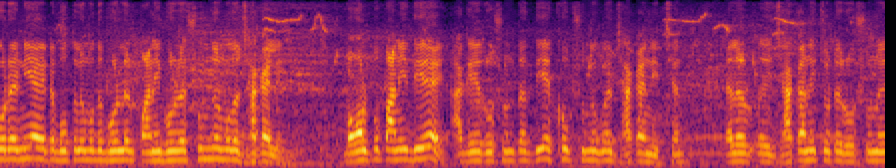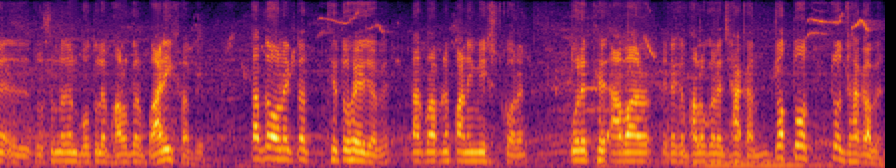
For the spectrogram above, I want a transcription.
করে নিয়ে এটা বোতলের মধ্যে ভরলেন, পানি ভরলে সুন্দর মতো ঝাঁকাইলেন। বা অল্প পানি দিয়ে আগে রসুনটা দিয়ে খুব সুন্দর করে ঝাঁকায় নিচ্ছেন। তাহলে ওই ঝাঁকানি চোটে রসুনে, রসুনটা যখন বোতলে ভালো করে বাড়ি খাবে, তাতে অনেকটা থেতো হয়ে যাবে। তারপর আপনি পানি মিক্সড করেন, করে আবার এটাকে ভালো করে ঝাঁকান। যত ঝাঁকাবেন।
